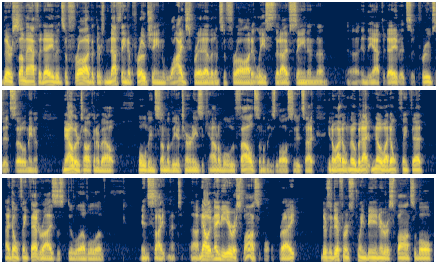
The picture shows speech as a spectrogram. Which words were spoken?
there's some affidavits of fraud, but there's nothing approaching widespread evidence of fraud, at least that I've seen in the uh, in the affidavits that proves it. So, I mean, now they're talking about holding some of the attorneys accountable who filed some of these lawsuits. I, you know, I don't know, but I no, I don't think that I don't think that rises to the level of incitement. Um, now, it may be irresponsible, right? There's a difference between being irresponsible.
